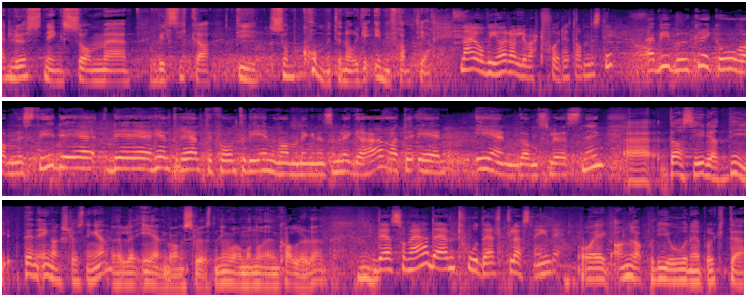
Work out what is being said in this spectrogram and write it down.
en løsning som eh, vil sikre de som kommer til Norge inn i framtida. Nei, og vi har aldri vært for et amnesti. Nei, Vi bruker ikke ordet amnesti. Det er, det er, helt reelt i forhold til de innrammingene som ligger her, at det er en engangsløsning. Eh, da sier vi at de, den engangsløsningen Eller engangsløsning, hva man nå enn kaller det. Det som er, det er en todelt løsning. Det. Og jeg jeg angrer på de ordene jeg brukte.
